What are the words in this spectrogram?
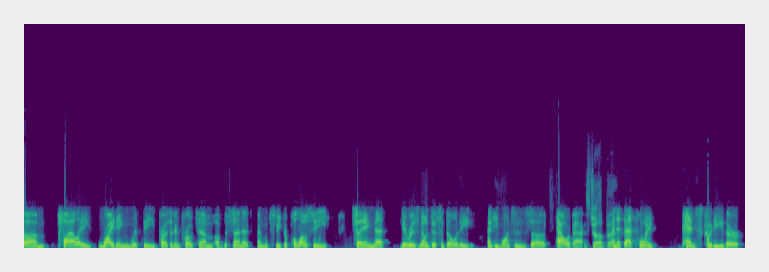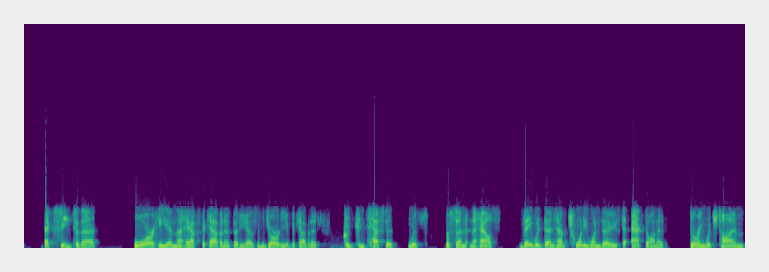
um, file a writing with the president pro tem of the Senate and with Speaker Pelosi saying that there is no disability and he wants his uh, power back. His job back. And at that point, Pence could either accede to that or he and the half the cabinet that he has, the majority of the cabinet, could contest it with the Senate and the House. They would then have 21 days to act on it, during which time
